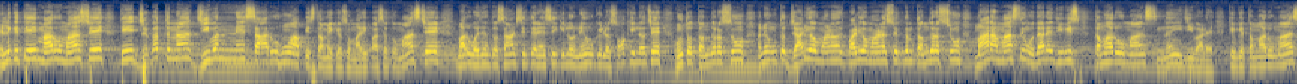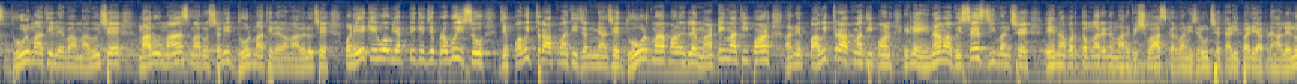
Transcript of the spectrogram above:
એટલે કે તે મારું માંસ છે, તે જગતના જીવનને સારું હું આપીશ. તમે કહેશો, મારી પાસે તો માંસ છે, મારું વજન તો સાઠ, સિત્તેર, એંસી કિલો, નેવું કિલો, સો કિલો છે. હું તો તંદુરસ્ત છું અને હું તો જાડિયો માણસ, પાડિયો માણસ છું, એકદમ તંદુરસ્ત છું. મારા માંસથી હું વધારે જીવીશ. તમારું માંસ નહીં જીવાડે. કેમ કે તમારું માંસ ધૂળમાંથી લેવામાં આવ્યું છે. મારું માંસ, મારું શરીર ધૂળમાંથી લેવામાં આવેલું છે. પણ એક એવો વ્યક્તિ કે જે પ્રભુ ઈસુ, જે પવિત્ર આત્માથી જન્મ્યા છે, ધૂળમાં પણ એટલે માટીમાંથી પણ અને પવિત્ર આત્માથી પણ એટલે એનામાં વિશેષ જીવન છે, એના પર તમારે ને મારે વિશ્વાસ કરવાની જરૂર છે. તાળી પાડી આપણે. હાલે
